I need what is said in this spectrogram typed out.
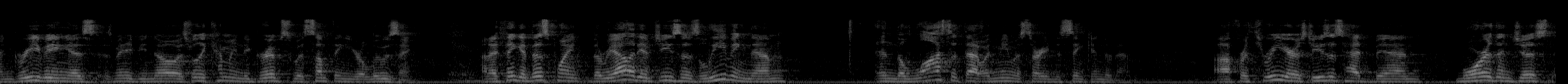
And grieving, as, as many of you know, is really coming to grips with something you're losing. And I think at this point, the reality of Jesus leaving them and the loss that that would mean was starting to sink into them. Uh, for three years, Jesus had been more than just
